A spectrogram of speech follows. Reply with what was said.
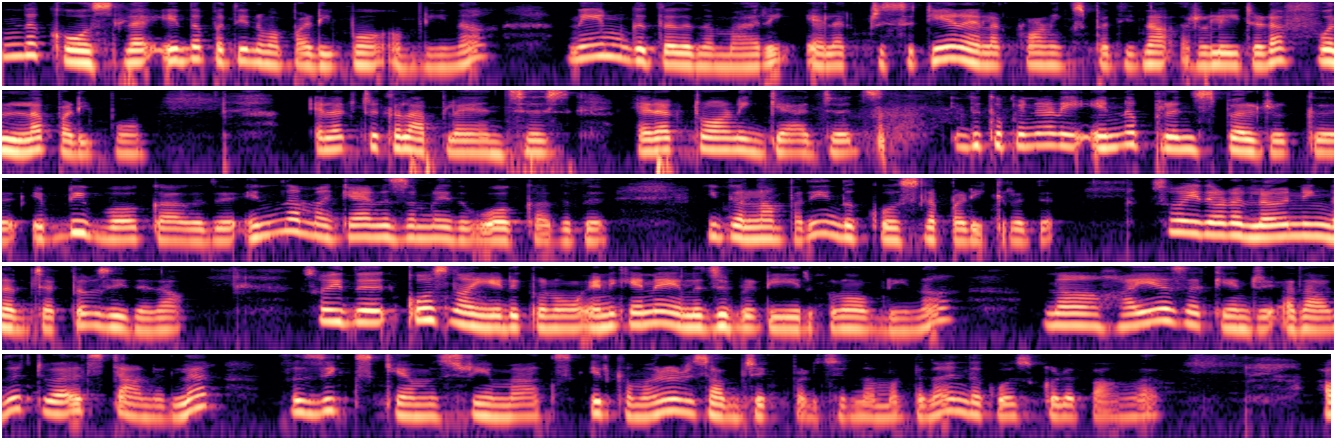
இந்த கோர்ஸில் எதை பற்றி நம்ம படிப்போம் அப்படின்னா நேமுக்கு தகுந்த மாதிரி எலக்ட்ரிசிட்டி அண்ட் எலக்ட்ரானிக்ஸ் பற்றி தான் ரிலேட்டடாக ஃபுல்லாக படிப்போம். எலக்ட்ரிக்கல் அப்ளையன்சஸ் எலக்ட்ரானிக் கேஜெட்ஸ் இதுக்கு பின்னாடி என்ன பிரின்சிபல் இருக்குது எப்படி ஒர்க் ஆகுது? எந்த மெக்கானிசமில் இது ஒர்க் ஆகுது? இதெல்லாம் பற்றி இந்த கோர்ஸில் படிக்கிறது. ஸோ இதோட லேர்னிங் அப்ஜெக்டிவ்ஸ் இது தான் ஸோ இது கோர்ஸ் நான் எடுக்கணும். எனக்கு என்ன எலிஜிபிலிட்டி இருக்கணும் அப்படின்னா நான் ஹையர் செகண்டரி அதாவது டுவெல்த் ஸ்டாண்டர்டில் ஃபிசிக்ஸ் கெமிஸ்ட்ரி மேக்ஸ் இருக்க மாதிரி ஒரு சப்ஜெக்ட் படிச்சிருந்தா மட்டும்தான் இந்த கோர்ஸ் கொடுப்பாங்க.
